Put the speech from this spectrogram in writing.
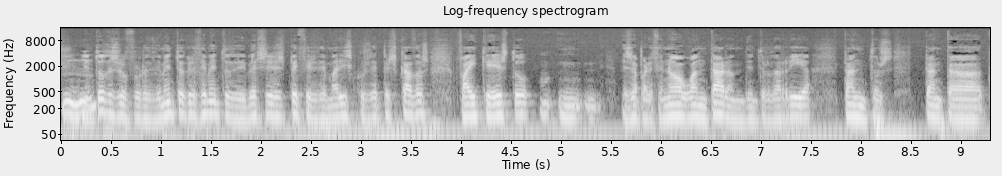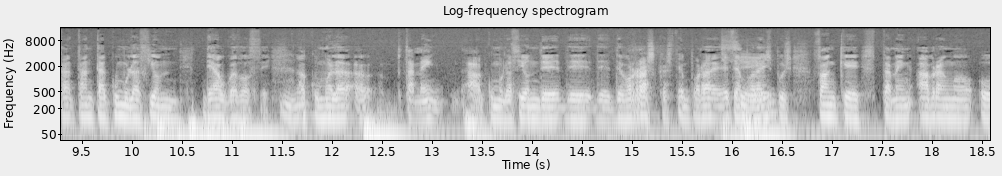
Mm -hmm. E entonces o florecemento e crecemento de diversas especies de mariscos e pescados fai que isto mm, mm, desaparece, non aguantaron dentro da ría tantos tanta ta, tanta acumulación de auga doce. Mm. Acumula a, tamén a acumulación de, de, de, de borrascas temporais, eh, sí. temporais pois fan que tamén abran o, o,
